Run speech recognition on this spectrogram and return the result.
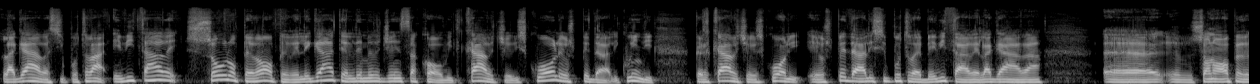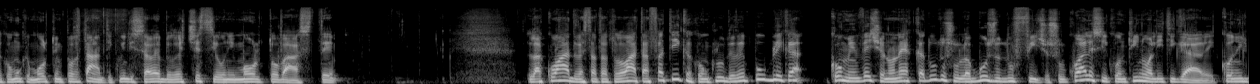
la gara si potrà evitare solo per opere legate all'emergenza Covid, carceri, scuole e ospedali. Quindi per carceri, scuole e ospedali si potrebbe evitare la gara. Eh, sono opere comunque molto importanti, quindi sarebbero eccezioni molto vaste. La quadra è stata trovata a fatica, conclude Repubblica, come invece non è accaduto sull'abuso d'ufficio, sul quale si continua a litigare, con il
